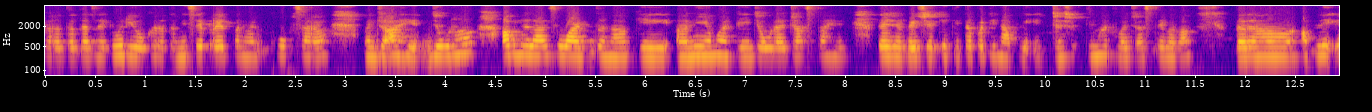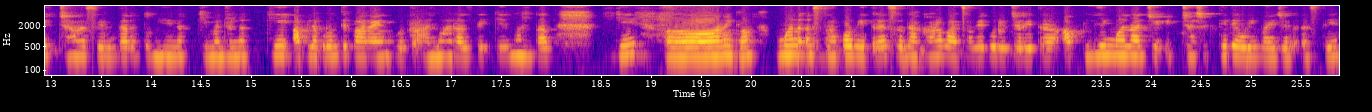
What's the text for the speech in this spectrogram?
खरं तर. त्याचा एक व्हिडिओ खरं तर मी सेपरेट म्हणजे बनवेल खूप सारं म्हणजे आहे. जेवढं आपल्याला असं वाटतं ना की नियमाटी नियम अटी जेवढ्या जास्त आहेत त्याच्यापेक्षा किती तर पटीनं आपली इच्छाशक्ती महत्वाची असते बघा. तर आपली इच्छा असेल तर तुम्ही नक्की म्हणजे नक्की आपल्याकडून ते पारायण होतं. आणि महाराज देखील म्हणतात की नाही का मन असता पवित्र सदाकाळ वाचावे गुरुचरित्र. आपली मनाची इच्छाशक्ती तेवढी पाहिजे असते.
